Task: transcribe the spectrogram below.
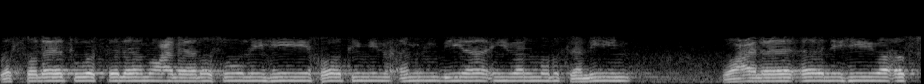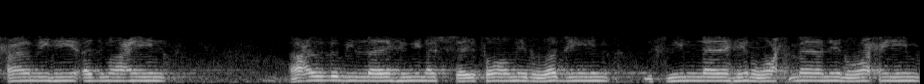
والصلاة والسلام على رسوله خاتم الأنبياء والمرسلين وعلى آله وأصحابه أجمعين. أعوذ بالله من الشيطان الرجيم. بسم الله الرحمن الرحيم.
